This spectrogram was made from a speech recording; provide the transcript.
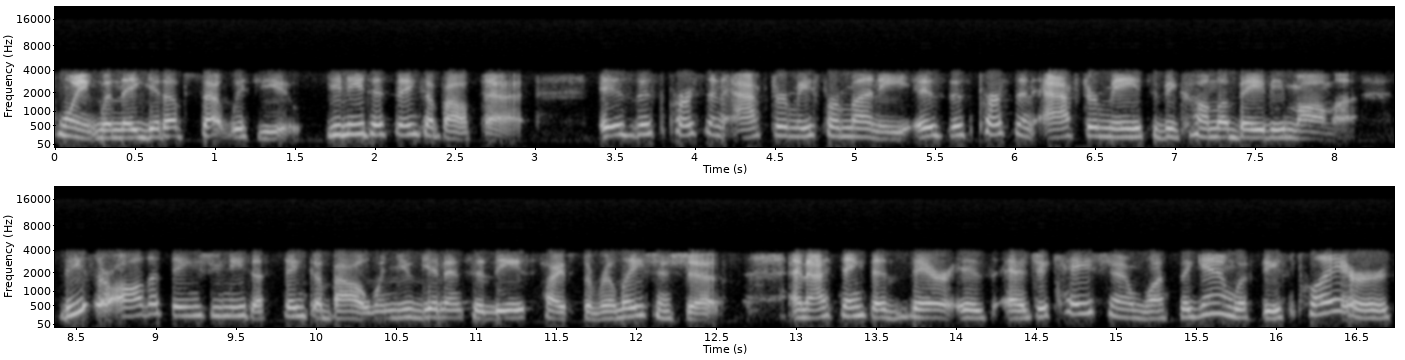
point when they get upset with you? You need to think about that. Is this person after me for money? Is this person after me to become a baby mama? These are all the things you need to think about when you get into these types of relationships. And I think that there is education, once again, with these players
